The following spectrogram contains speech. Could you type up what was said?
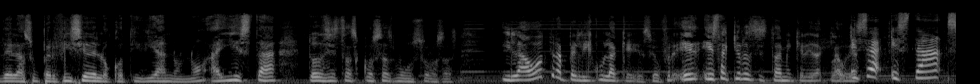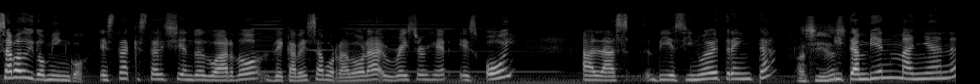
de la superficie de lo cotidiano, ¿no? Ahí está todas estas cosas monstruosas. Y la otra película que se ofrece, ¿e-, ¿esa qué horas está, mi querida Claudia? Esa está sábado y domingo. Esta que está diciendo Eduardo, de cabeza borradora, Razorhead, es hoy a las 19.30. Así es. Y también mañana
